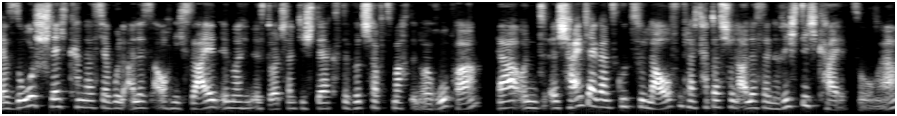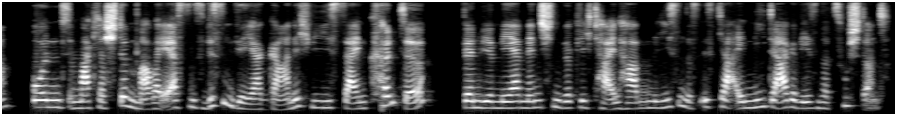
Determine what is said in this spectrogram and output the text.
ja, so schlecht kann das ja wohl alles auch nicht sein. Immerhin ist Deutschland die stärkste Wirtschaftsmacht in Europa. Ja, und äh, scheint ja ganz gut zu laufen. Vielleicht hat das schon alles seine Richtigkeit so, ja. Und mag ja stimmen, aber erstens wissen wir ja gar nicht, wie es sein könnte, wenn wir mehr Menschen wirklich teilhaben ließen. Das ist ja ein nie dagewesener Zustand.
